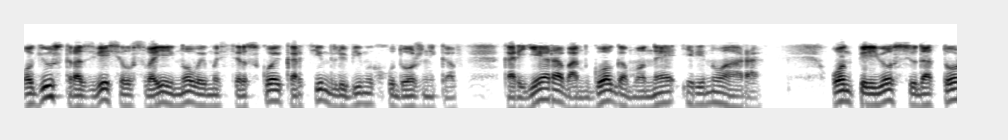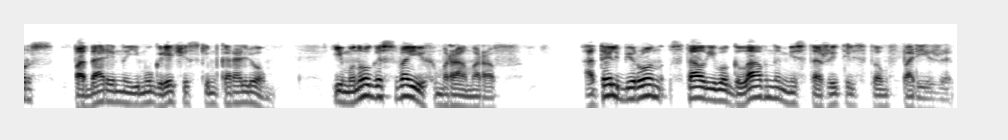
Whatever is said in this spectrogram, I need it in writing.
Огюст развесил в своей новой мастерской картины любимых художников — Карьера, Ван Гога, Моне и Ренуара. Он перевез сюда торс, подаренный ему греческим королем, и много своих мраморов. Отель «Берон» стал его главным местожительством в Париже.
